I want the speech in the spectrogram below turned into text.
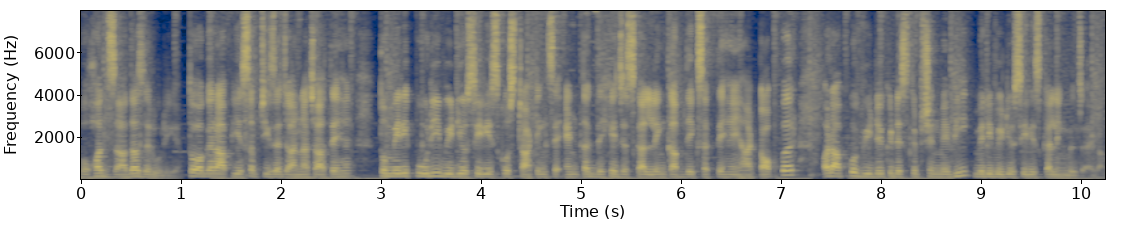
बहुत ज़्यादा ज़रूरी है। तो अगर आप ये सब चीज़ें जानना चाहते हैं तो मेरी पूरी वीडियो सीरीज़ को स्टार्टिंग से एंड तक देखें, जिसका लिंक आप देख सकते हैं यहाँ टॉप पर, और आपको वीडियो के डिस्क्रिप्शन में भी मेरी वीडियो सीरीज़ का लिंक मिल जाएगा।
